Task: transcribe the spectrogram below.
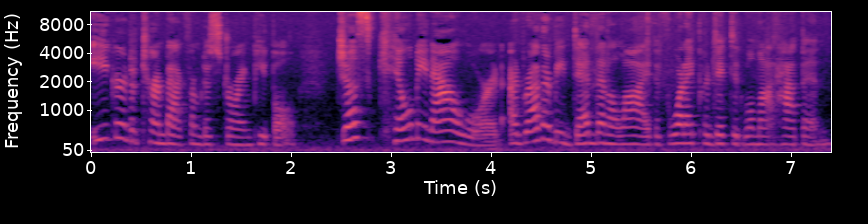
eager to turn back from destroying people. Just kill me now, Lord. I'd rather be dead than alive if what I predicted will not happen.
